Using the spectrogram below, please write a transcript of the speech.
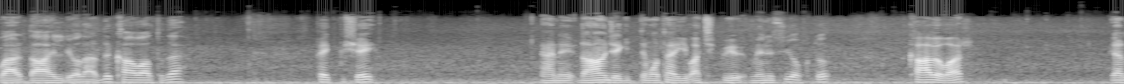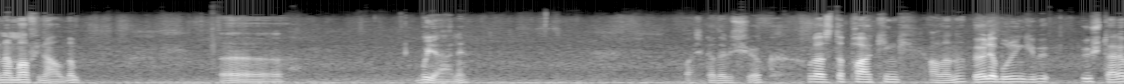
var dahil diyorlardı. Kahvaltıda pek bir şey yani daha önce gittim otel gibi açık bir menüsü yoktu. Kahve var. Yanına muffin aldım. Ee, bu yani. Başka da bir şey yok. Burası da parking alanı. Böyle bunun gibi 3 tane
